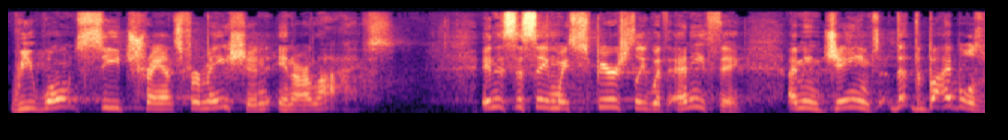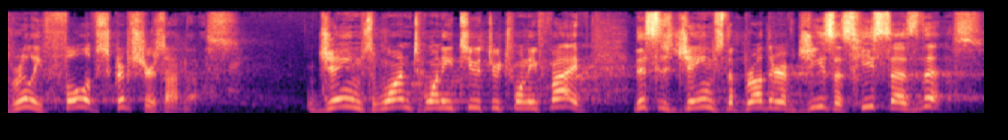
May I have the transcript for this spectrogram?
we won't see transformation in our lives. And it's the same way spiritually with anything. I mean, James, the, the Bible is really full of scriptures on this. James 1 22 through 25. This is James, the brother of Jesus. He says this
